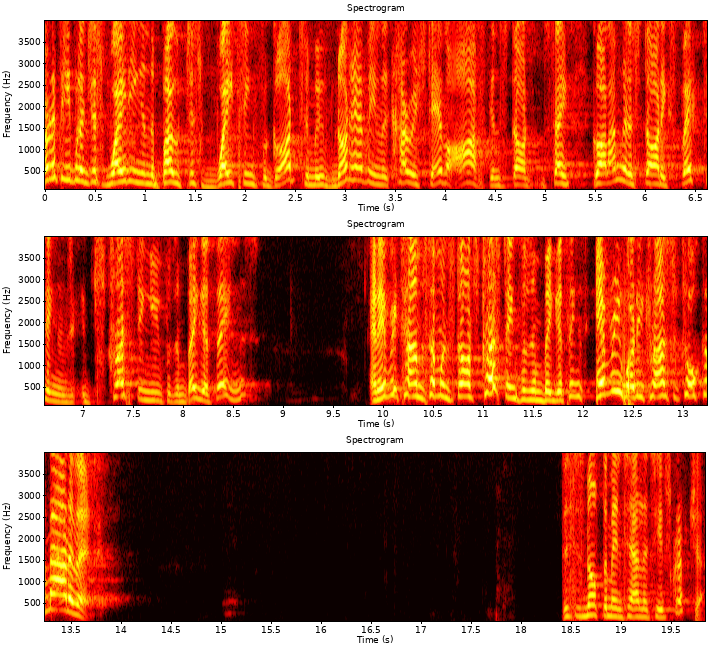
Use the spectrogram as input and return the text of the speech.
A lot of people are just waiting in the boat, just waiting for God to move, not having the courage to ever ask and start saying, God, I'm going to start expecting and trusting you for some bigger things. And every time someone starts trusting for some bigger things, everybody tries to talk them out of it. This is not the mentality of Scripture.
